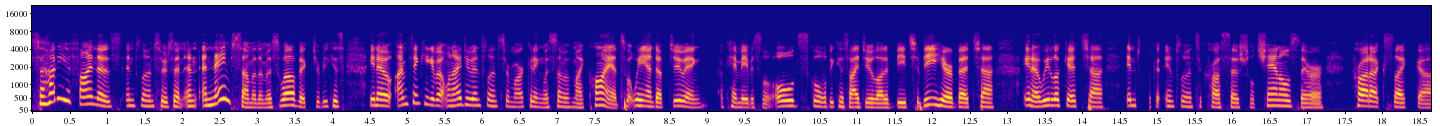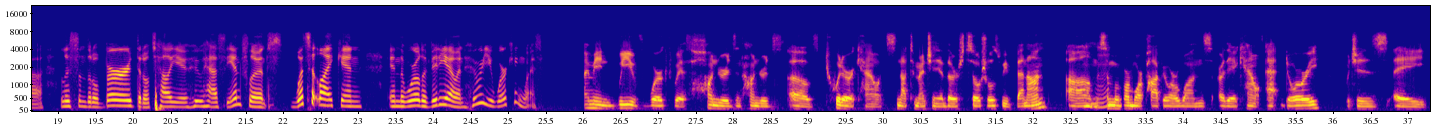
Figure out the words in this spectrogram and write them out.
So, how do you find those influencers and, and, and name some of them as well, Victor? Because, you know, I'm thinking about when I do influencer marketing with some of my clients, what we end up doing, okay, maybe it's a little old school because I do a lot of B2B here, but, uh, you know, we look at, uh, look at influence across social channels. There are products like uh, Listen Little Bird that'll tell you who has the influence. What's it like in in the world of video, and who are you working with? I mean, we've worked with hundreds and hundreds of Twitter accounts, not to mention the other socials we've been on. Um, mm-hmm. Some of our more popular ones are the account at Dory, which is a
